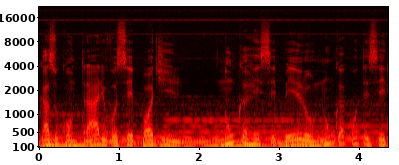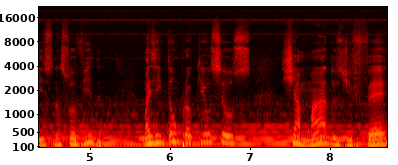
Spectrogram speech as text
Caso contrário, você pode nunca receber ou nunca acontecer isso na sua vida. Mas então, para que os seus chamados de fé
